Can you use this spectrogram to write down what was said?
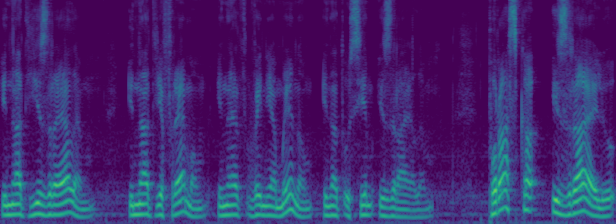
і над Єзраелем, і над Єфремом, і над Веніамином, і над усім Ізраїлем. Поразка Ізраїлю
